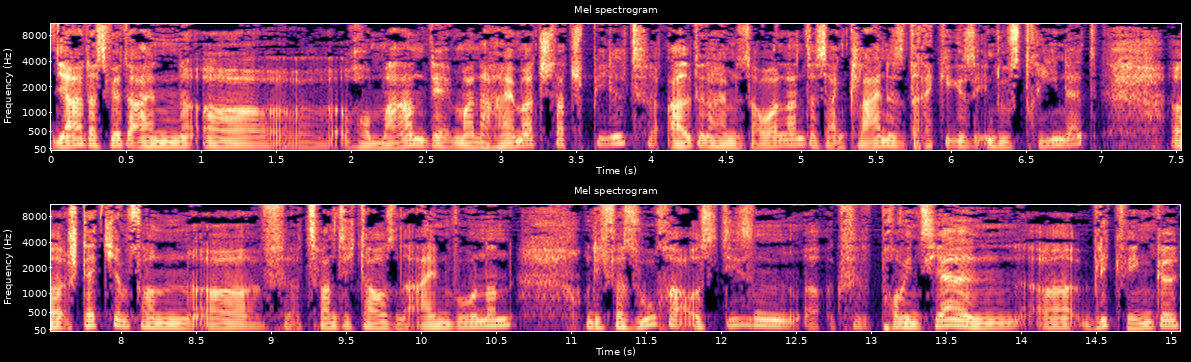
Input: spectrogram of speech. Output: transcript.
Ja, das wird ein äh, Roman, der in meiner Heimatstadt spielt, Altenheim Sauerland. Das ist ein kleines, dreckiges Industrienet, äh, Städtchen von äh, 20.000 Einwohnern. Und ich versuche aus diesem äh, provinziellen äh, Blickwinkel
